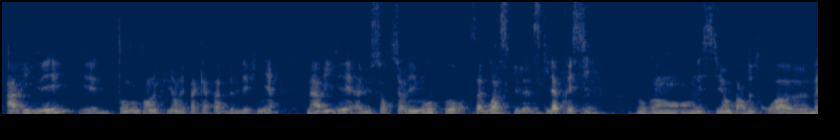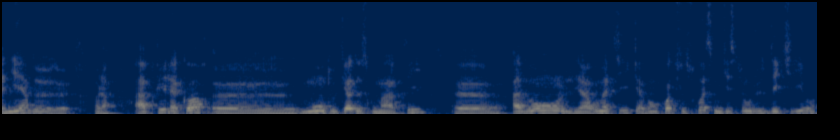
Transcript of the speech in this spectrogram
arriver, et de temps en temps le client n'est pas capable de le définir, mais arriver à lui sortir les mots pour savoir ce qu'il apprécie. Donc en, en essayant par deux, trois euh, manières de, de- Voilà. Après, l'accord, euh, moi en tout cas, de ce qu'on m'a appris, euh, avant les aromatiques, avant quoi que ce soit, c'est une question juste d'équilibre.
